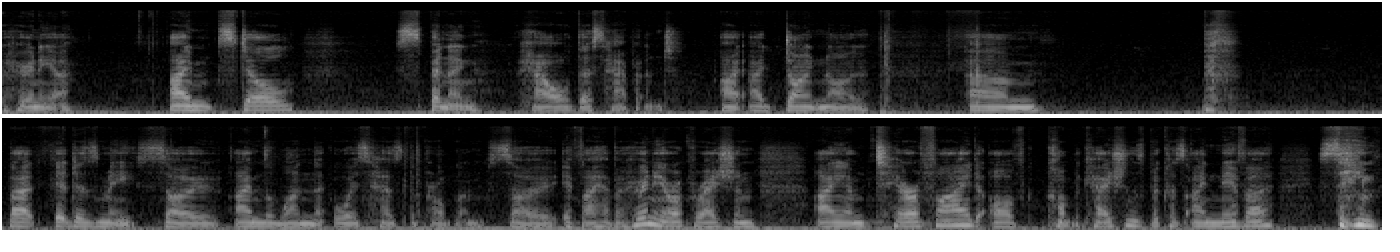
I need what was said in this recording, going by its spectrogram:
hernia. I'm still spinning how this happened. I, I don't know. Um, but it is me, so I'm the one that always has the problem. So if I have a hernia operation, I am terrified of complications because I never seem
